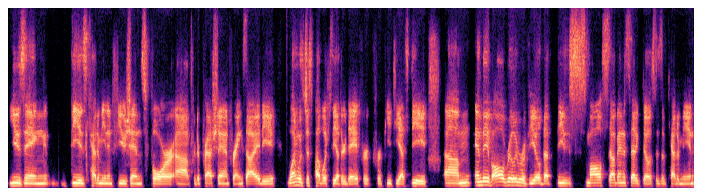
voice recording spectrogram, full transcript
using these ketamine infusions for uh, for depression, for anxiety, one was just published the other day for, for PTSD. Um, and they've all really revealed that these small sub anesthetic doses of ketamine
